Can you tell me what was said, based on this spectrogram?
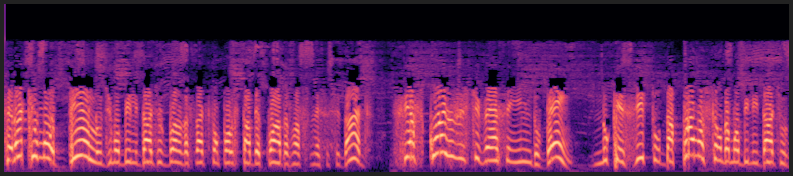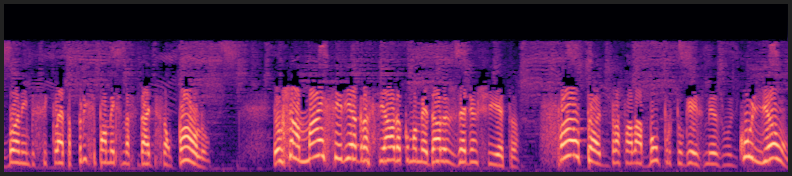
será que o modelo de mobilidade urbana da cidade de São Paulo está adequado às nossas necessidades? Se as coisas estivessem indo bem, no quesito da promoção da mobilidade urbana em bicicleta, principalmente na cidade de São Paulo, eu jamais seria agraciada com uma medalha José de Anchieta. Falta, para falar bom português mesmo, culhão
